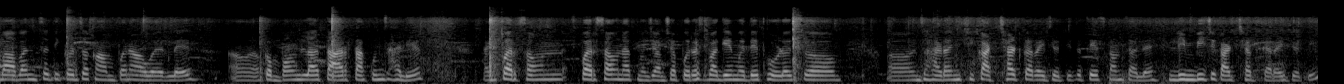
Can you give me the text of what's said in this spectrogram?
बाबांचं तिकडचं काम पण आवरलंय. कंपाऊंडला तार टाकून झाली आहे आणि परसावून परसावनात म्हणजे आमच्या परसबागेमध्ये थोडंसं झाडांची काटछाट करायची होती तर तेच काम चालू आहे. लिंबीची काटछाट करायची होती.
